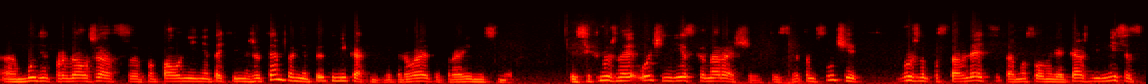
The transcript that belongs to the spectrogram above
э, будет продолжаться пополнение такими же темпами, то это никак не прикрывает Украину с неба. То есть их нужно очень резко наращивать. То есть в этом случае нужно поставлять, там, условно говоря, каждый месяц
